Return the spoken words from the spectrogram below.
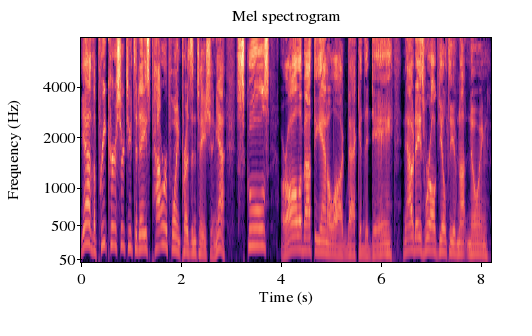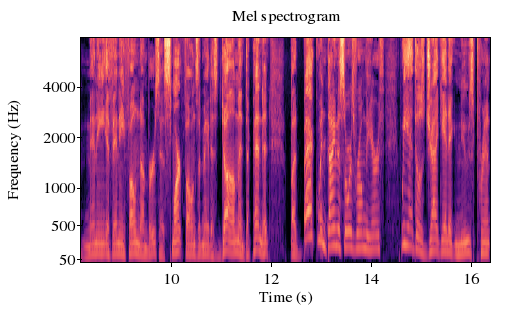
Yeah, the precursor to today's PowerPoint presentation. Yeah, schools are all about the analog back in the day. Nowadays, we're all guilty of not knowing many, if any, phone numbers, as smartphones have made us dumb and dependent. But back when dinosaurs roamed the earth, we had those gigantic newsprint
